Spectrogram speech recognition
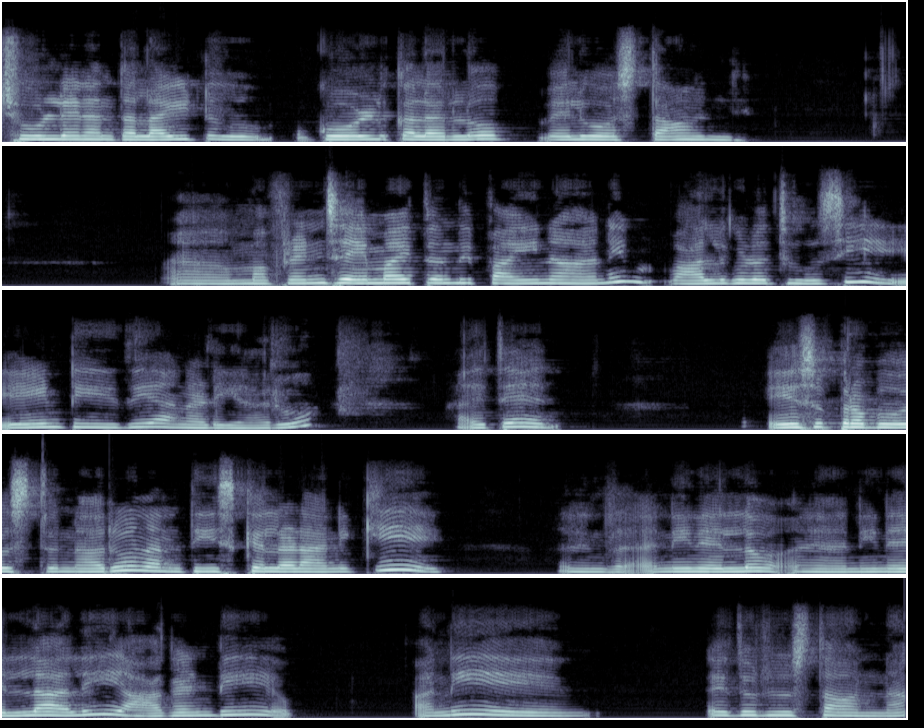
చూడలేనంత లైట్ గోల్డ్ కలర్లో వెలుగు వస్తూ ఉంది. మా ఫ్రెండ్స్ ఏమవుతుంది పైన అని వాళ్ళు కూడా చూసి ఏంటి ఇది? అని అడిగారు. అయితే యేసుప్రభు వస్తున్నారు నన్ను తీసుకెళ్ళడానికి. నేను వెళ్ళ నేను వెళ్ళాలి ఆగండి అని ఎదురు చూస్తా ఉన్నా.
